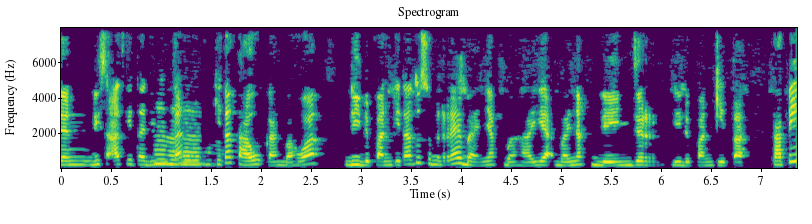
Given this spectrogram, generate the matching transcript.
Dan di saat kita di hutan, hmm. kita tahu kan bahwa di depan kita tuh sebenarnya banyak bahaya, banyak danger di depan kita. Tapi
